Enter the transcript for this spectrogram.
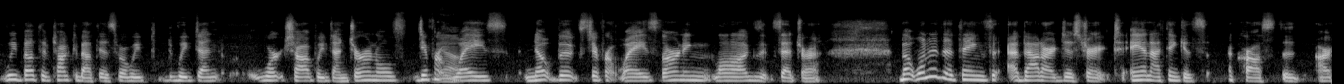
we both have talked about this where we've we've done workshop, we've done journals, different yeah. ways, notebooks, different ways, learning logs, etc. But one of the things about our district, and I think it's across the our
